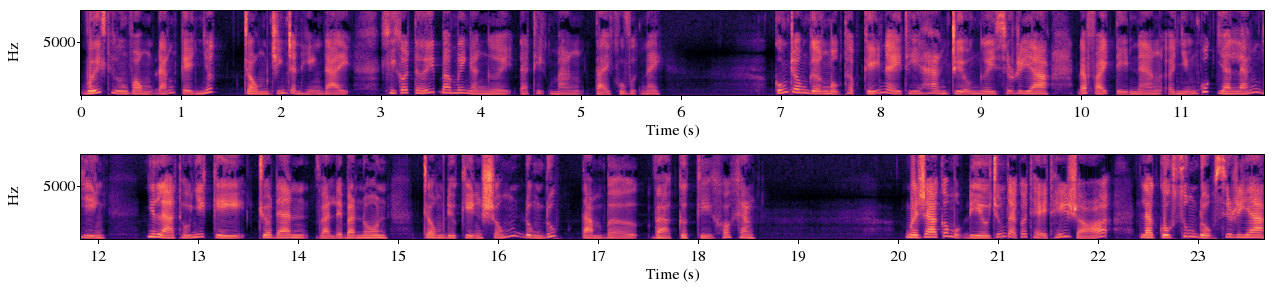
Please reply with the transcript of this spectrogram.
với thương vong đáng kể nhất trong chiến tranh hiện đại khi có tới 30.000 người đã thiệt mạng tại khu vực này. Cũng trong gần một thập kỷ này thì hàng triệu người Syria đã phải tị nạn ở những quốc gia láng giềng như là Thổ Nhĩ Kỳ, Jordan và Lebanon trong điều kiện sống đông đúc, tạm bợ và cực kỳ khó khăn – Ngoài ra có một điều chúng ta có thể thấy rõ là cuộc xung đột Syria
